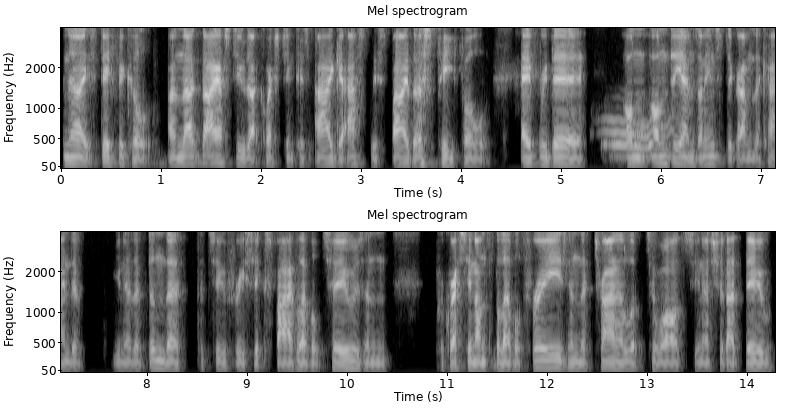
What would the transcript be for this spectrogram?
No, it's difficult, and that, I asked you that question because I get asked this by those people every day oh. on on DMs on Instagram. The kind of you know they've done the the two three six five level twos and progressing onto the level threes, and they're trying to look towards you know should I do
